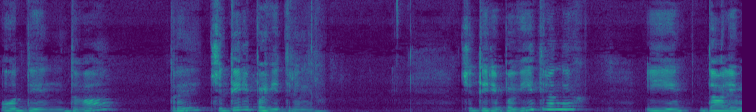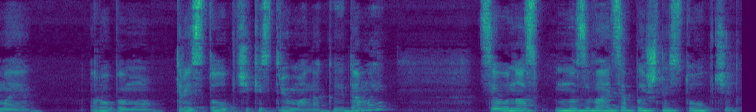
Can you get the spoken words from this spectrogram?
1, 2, 3, 4 повітряних. 4 повітряних, і далі ми робимо 3 стовпчики з трьома накидами. Це у нас називається пишний стовпчик.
